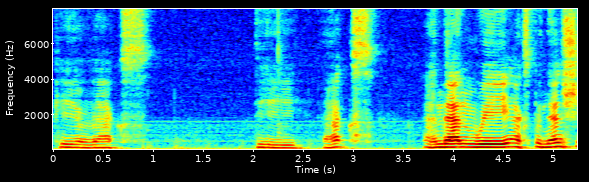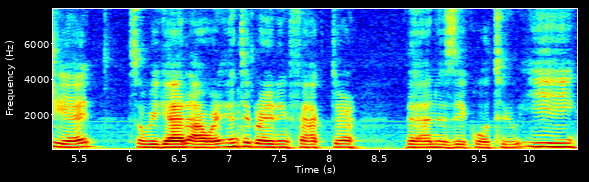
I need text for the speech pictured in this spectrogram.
p of x dx. And then we exponentiate. So we get our integrating factor then is equal to e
